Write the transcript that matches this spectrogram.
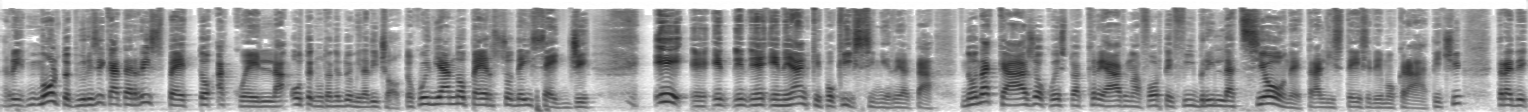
ri- molto più risicata rispetto a quella ottenuta nel 2018, quindi hanno perso dei seggi e, e, e, e neanche pochissimi in realtà. Non a caso questo ha creato una forte fibrillazione tra gli stessi democratici, tra, de-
